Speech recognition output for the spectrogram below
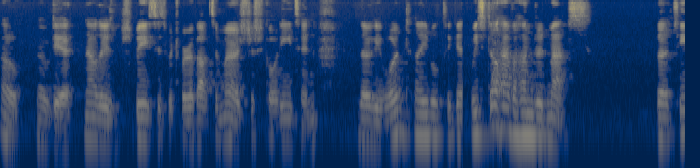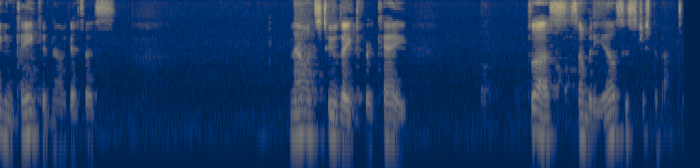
Oh, oh dear. Now those species which were about to merge just got eaten, though we weren't able to get... We still have a hundred mass, but even K could now get us. Now it's too late for K. Plus, somebody else is just about to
